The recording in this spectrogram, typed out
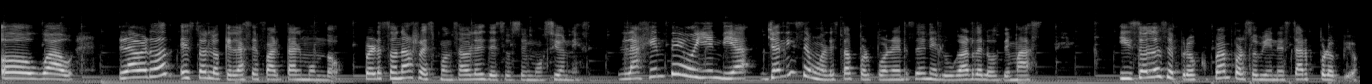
Oh, wow. La verdad, esto es lo que le hace falta al mundo, personas responsables de sus emociones. La gente hoy en día ya ni se molesta por ponerse en el lugar de los demás y solo se preocupan por su bienestar propio.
